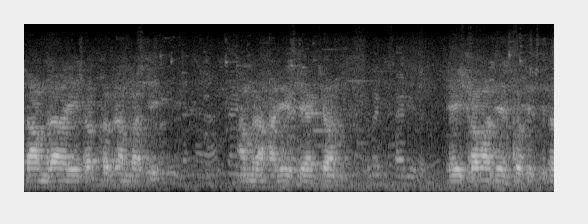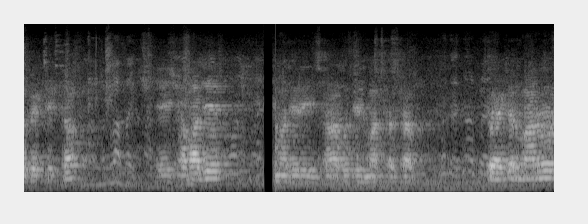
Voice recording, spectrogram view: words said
তো আমরা এই চট্টগ্রামবাসী আমরা হারিয়েছি একজন এই সমাজের প্রতিষ্ঠিত ব্যক্তিত্ব। এই সমাজের আমাদের এই সভাপতির মাস্টার সাহেব তো একজন মানুষ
